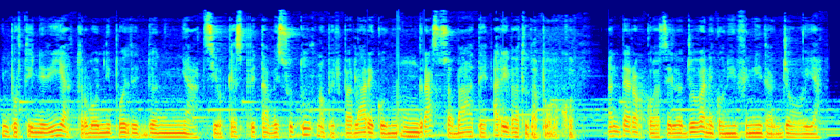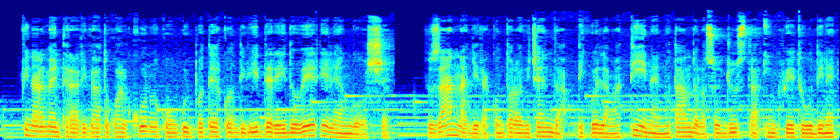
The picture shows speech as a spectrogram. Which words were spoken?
In portineria trovò il nipote di don Ignazio che aspettava il suo turno per parlare con un grasso abate arrivato da poco. Antero accolse la giovane con infinita gioia. Finalmente era arrivato qualcuno con cui poter condividere i doveri e le angosce. Susanna gli raccontò la vicenda di quella mattina e notando la sua giusta inquietudine,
